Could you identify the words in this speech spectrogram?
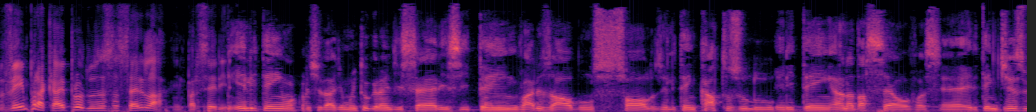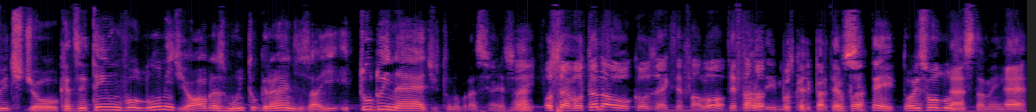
vem pra cá e produz essa série lá, em parceria. Ele tem uma quantidade muito grande de séries e tem vários álbuns solos. Ele tem Cato Zulu, ele tem Ana das Selvas, é, ele tem Jesuit Joe. Quer dizer, tem um volume de obras muito grandes aí e tudo inédito no Brasil. É isso né? aí. Ou seja, voltando ao Cosé que você falou, você falou em busca de Peter Eu citei dois volumes também. É,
